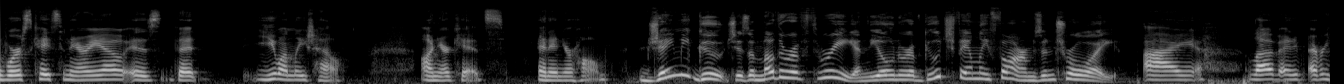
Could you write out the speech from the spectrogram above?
worst case scenario is that you unleash hell on your kids and in your home. Jamie Gooch is a mother of three and the owner of Gooch Family Farms in Troy. I love every, every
